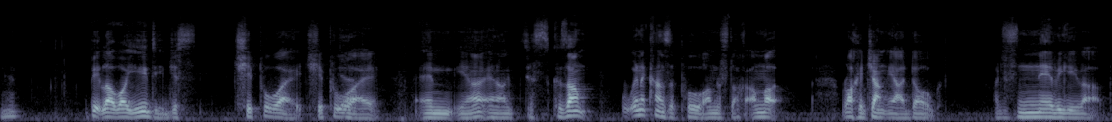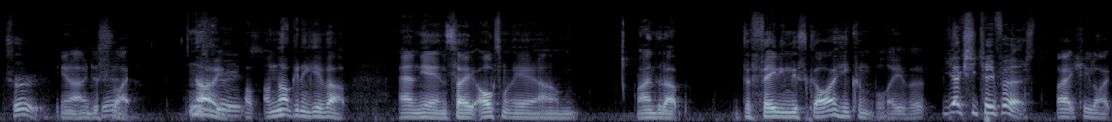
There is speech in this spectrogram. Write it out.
you know, a bit like what you did, just chip away, chip Yeah. away, and you know, and I just because I'm when it comes to pool, I'm just like I'm not like a junkyard dog. I just never give up. True. You know, just Yeah. like no, Experience. I'm not going to give up. And yeah, and so ultimately, um, I ended up defeating this guy. He couldn't believe it. You actually came first. I actually like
